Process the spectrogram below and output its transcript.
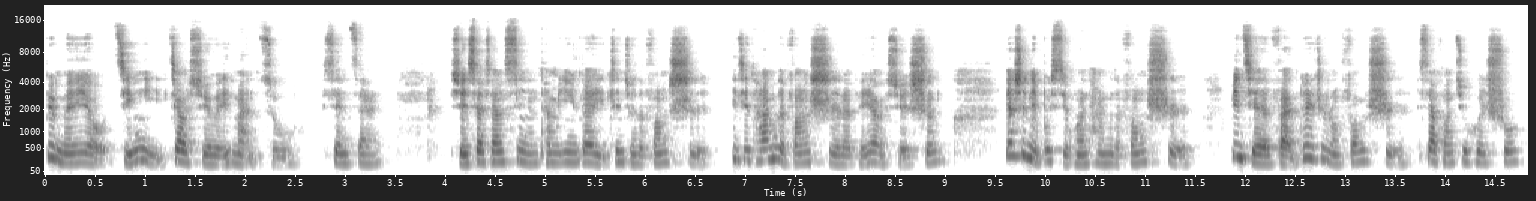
并没有仅以教学为满足。现在，学校相信他们应该以正确的方式，以及他们的方式来培养学生。要是你不喜欢他们的方式，并且反对这种方式，校方就会说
